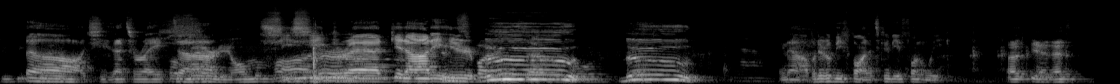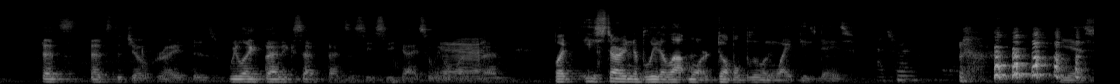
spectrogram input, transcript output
to be. Oh, gee, that's right. Oh, Uh, Mary, alma CC mater, grad, get out of here. Boo! Boo! No, but it'll be fun. It's gonna be a fun week. Uh, yeah, that's that's that's the joke, right? Is we like Ben except Ben's a CC guy, so we don't like Ben. But he's starting to bleed a lot more double blue and white these days. That's right. He is.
